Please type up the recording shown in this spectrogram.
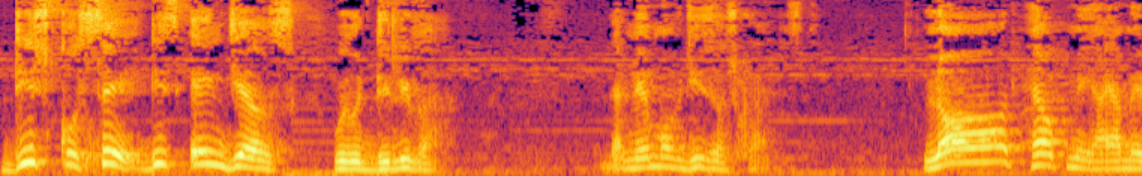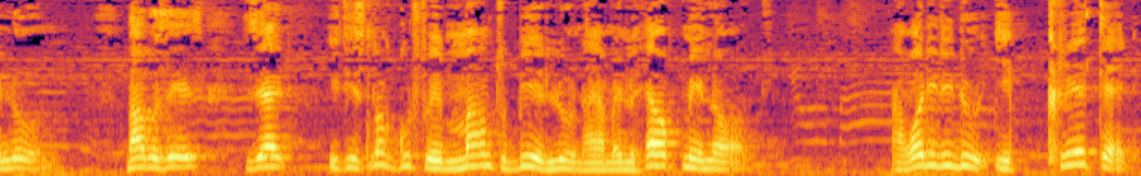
This Kose, these angels will deliver. The name of Jesus Christ. Lord, help me. I am alone. Bible says, He said, It is not good for a man to be alone. I am alone. Help me, Lord. And what did he do? He created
